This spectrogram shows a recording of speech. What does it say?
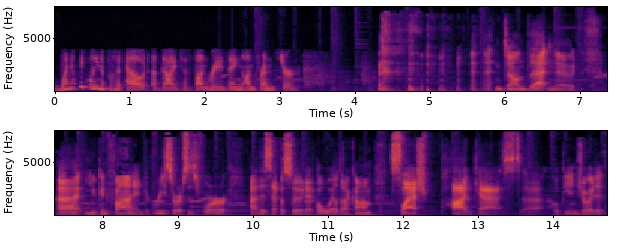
When are we going to put out a guide to fundraising on Friendster? and on that note, uh, you can find resources for uh, this episode at wholewhale.com slash podcast. Uh, hope you enjoyed it.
